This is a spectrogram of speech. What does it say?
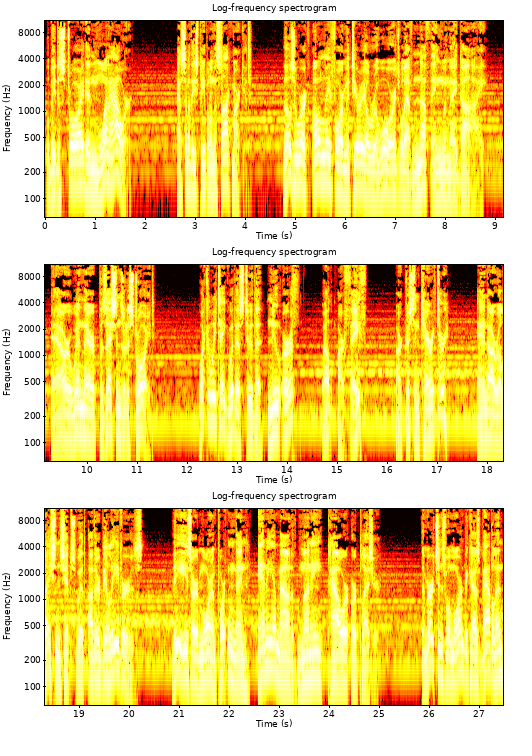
will be destroyed in one hour. As some of these people in the stock market. Those who work only for material rewards will have nothing when they die, or when their possessions are destroyed. What can we take with us to the new earth? Well, our faith, our Christian character, and our relationships with other believers. These are more important than any amount of money, power, or pleasure. The merchants will mourn because Babylon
